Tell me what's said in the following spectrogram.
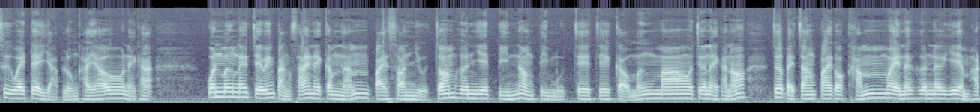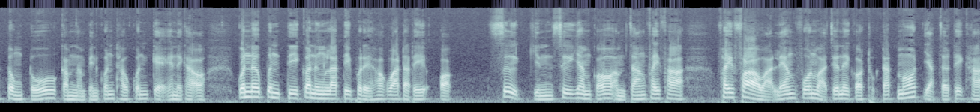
ซื้อไว้แต่หยาบลงใครเอาเนี่ยค่ะกวนเมืองในเจเวงปังซ้ายในกำนำไปซอนอยู่จอมเฮินเยปีน้องตีหมูเจเจเก่าเมืองเมาเจอไหนค่ะเนาะเจอไปจังไปก็ค้ำไว้ในเฮินเนเยี่ยมฮัดตรงโตกำนำเป็นก้นเทาก้นแก่ให้ไหนค่ะอ๋อกวนเนปืนตีก็หนึ่งลาตีผู้ใดฮอกว่าตัดออก ซื้อกินซื้อย่ำก็อ่ำจางไฟฟ้า ไฟฟ้าว่าแรงโฟนว่าเจอในก็ถูกตัดหมดอยากเจอติค่ะ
